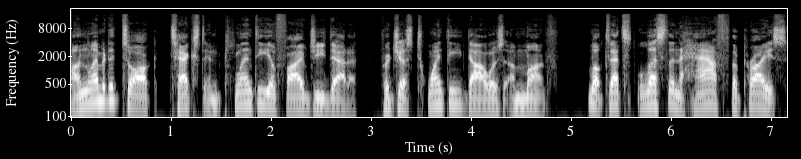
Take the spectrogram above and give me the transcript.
unlimited talk, text, and plenty of 5G data for just $20 a month. Look, that's less than half the price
